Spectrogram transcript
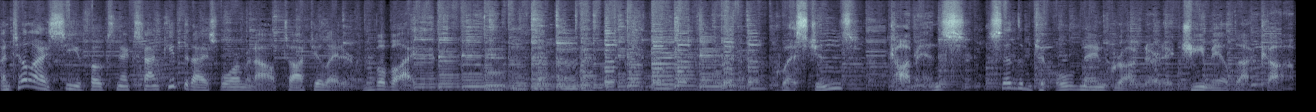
until I see you folks next time, keep the dice warm, and I'll talk to you later. Bye-bye. Questions? Comments? Send them to oldmangrognard at gmail.com.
